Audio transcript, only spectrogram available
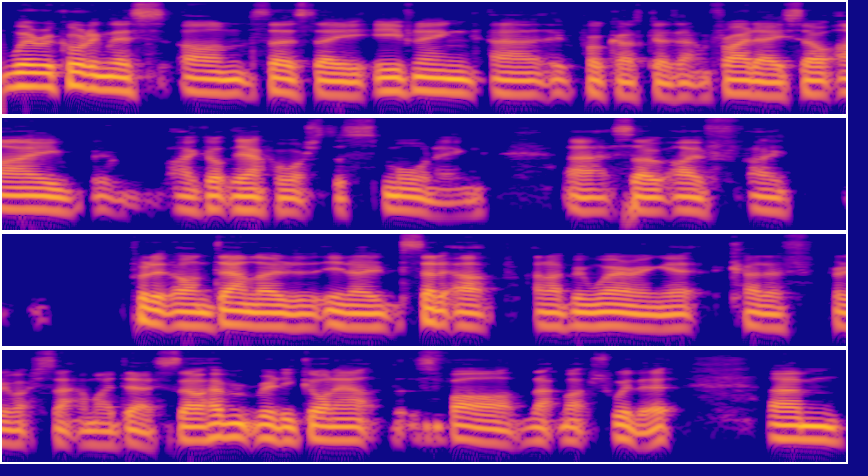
we're recording this on Thursday evening. Uh, the podcast goes out on Friday, so I, I got the Apple Watch this morning. Uh, so I've, I put it on, downloaded, you know, set it up, and I've been wearing it, kind of pretty much sat on my desk. So I haven't really gone out as far that much with it. Um,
